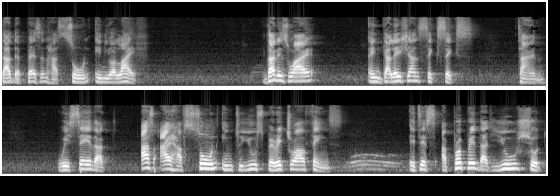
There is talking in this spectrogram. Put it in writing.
that the person has sown in your life. That is why in Galatians 6 6 time, we say that as I have sown into you spiritual things, it is appropriate that you should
